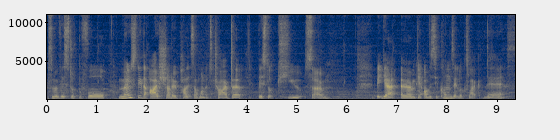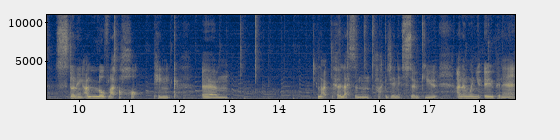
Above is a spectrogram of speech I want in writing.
some of his stuff before. Mostly the eyeshadow palettes I wanted to try, but this looked cute, so. But yeah, um, it obviously comes, it looks like this. Stunning. I love like the hot pink, um, like pearlescent packaging. It's so cute. And then when you open it,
